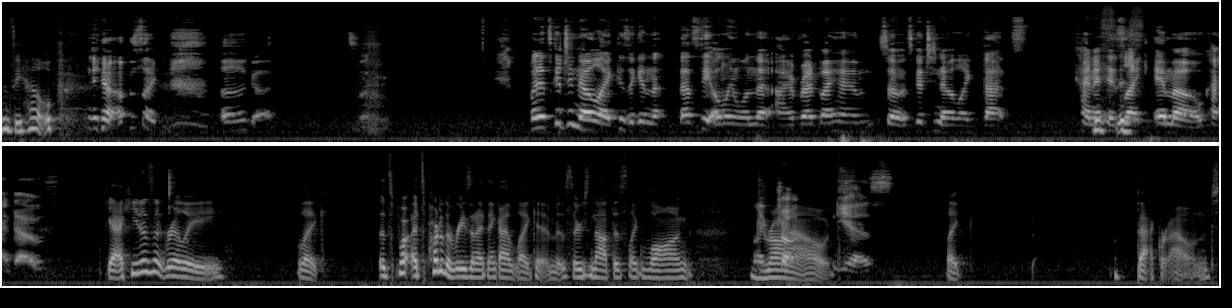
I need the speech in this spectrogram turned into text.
lindsey help Yeah, I was like, oh god, it's funny. But it's good to know, like, because again, that, that's the only one that I've read by him, so it's good to know, like, that's kind of his it's- like mo, kind of. yeah he doesn't really like it's part it's part of the reason i think i like him is there's not this like long Like, drawn out Yes. like background.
